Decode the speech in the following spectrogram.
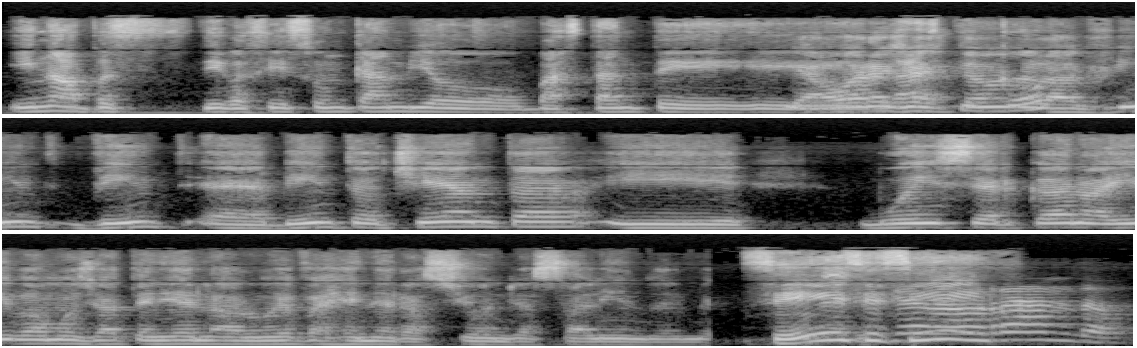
y no, pues digo, sí, es un cambio bastante. Y ahora ya estamos en la 2080 eh, y muy cercano ahí vamos ya a tener la nueva generación ya saliendo. Sí, sí, sí. Ahorrando.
